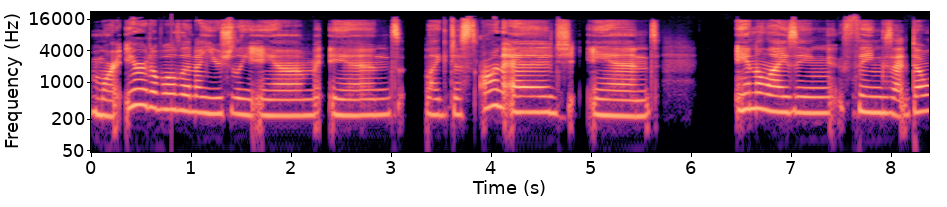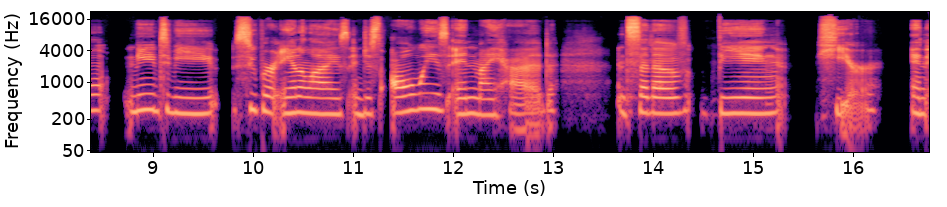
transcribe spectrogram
more irritable than I usually am, and like just on edge and analyzing things that don't need to be super analyzed and just always in my head instead of being here. And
